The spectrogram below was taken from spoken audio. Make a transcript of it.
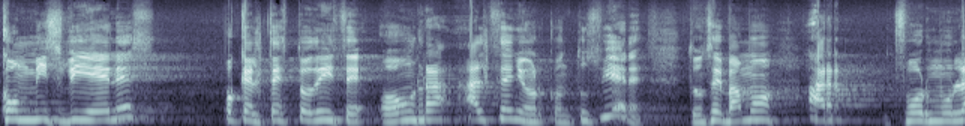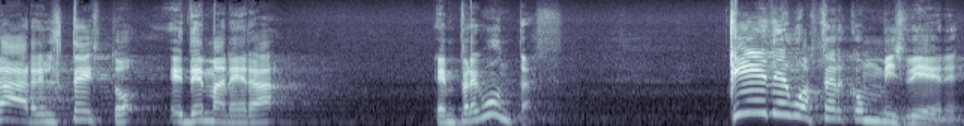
con mis bienes? Porque el texto dice, honra al Señor con tus bienes. Entonces vamos a formular el texto de manera en preguntas. ¿Qué debo hacer con mis bienes?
